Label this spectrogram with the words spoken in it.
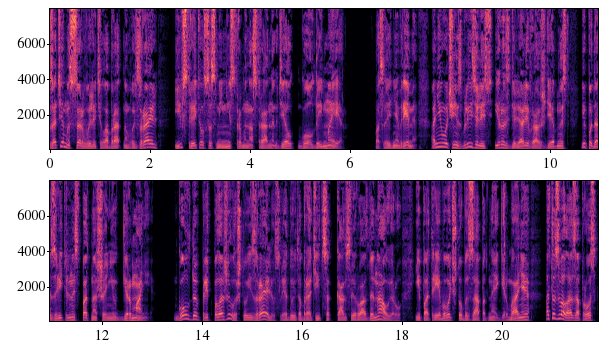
Затем СССР вылетел обратно в Израиль и встретился с министром иностранных дел Голдой Мейер, последнее время они очень сблизились и разделяли враждебность и подозрительность по отношению к Германии. Голда предположила, что Израилю следует обратиться к канцлеру Аденауэру и потребовать, чтобы Западная Германия отозвала запрос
